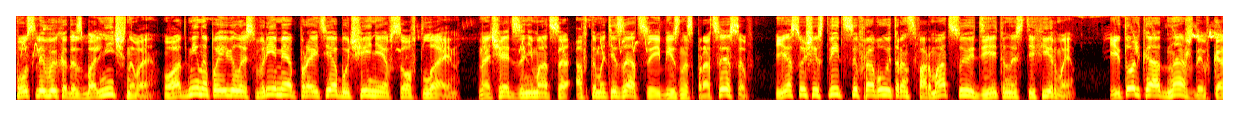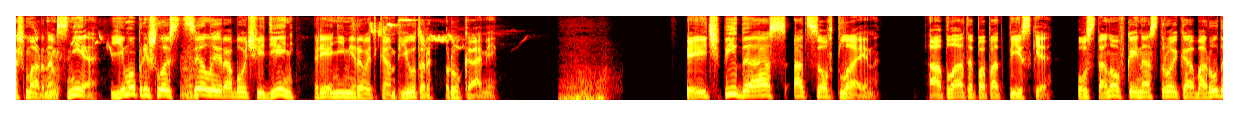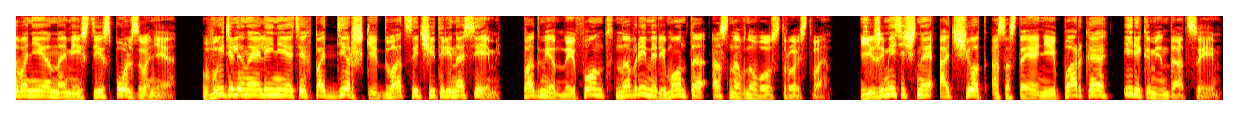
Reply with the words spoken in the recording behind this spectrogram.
После выхода с больничного у админа появилось время пройти обучение в Softline, начать заниматься автоматизацией бизнес-процессов и осуществить цифровую трансформацию деятельности фирмы. И только однажды в кошмарном сне ему пришлось целый рабочий день реанимировать компьютер руками. HP DAS от Softline. Оплата по подписке. установка и настройка оборудования на месте использования, выделенная линия техподдержки 24 на 7, подменный фонд на время ремонта основного устройства, ежемесячный отчет о состоянии парка и рекомендации.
